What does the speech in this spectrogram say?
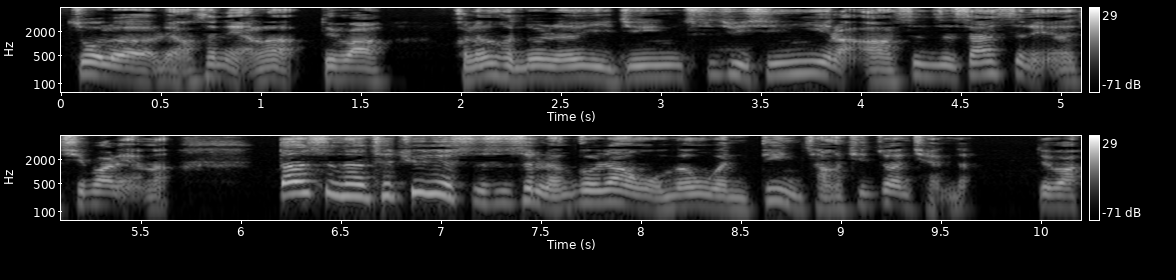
做了两三年了，对吧？可能很多人已经失去心意了啊，甚至三四年了、七八年了。但是呢，它确确实实是能够让我们稳定长期赚钱的，对吧？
